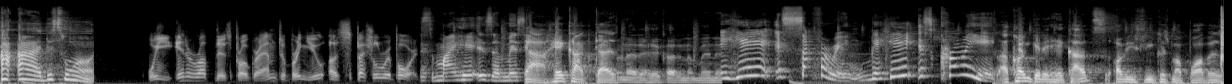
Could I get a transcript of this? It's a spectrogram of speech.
Ah, ah, this one. We interrupt this program to bring you a special report. My hair is a mess. Yeah, haircut, guys. I haven't had a haircut in a minute. The hair is suffering. The hair is crying. I can't get a haircut, obviously, because my barber's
